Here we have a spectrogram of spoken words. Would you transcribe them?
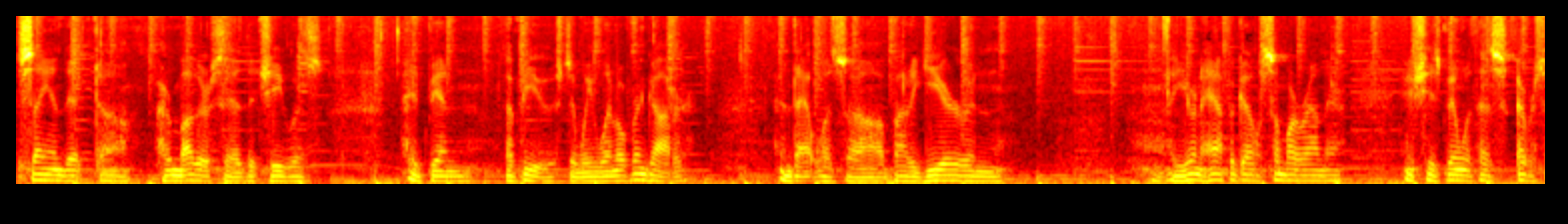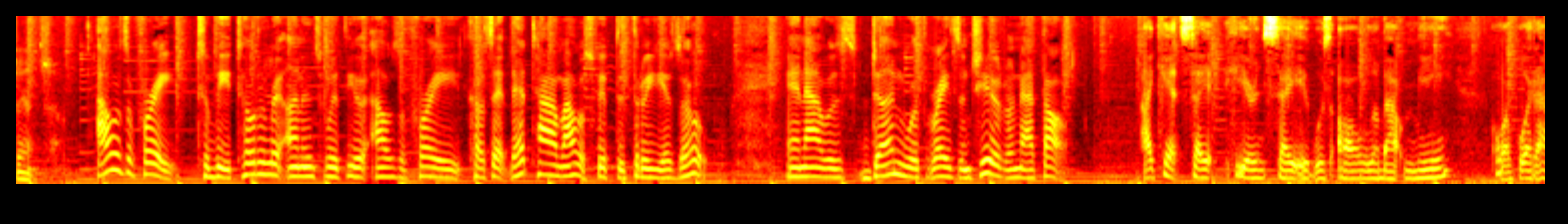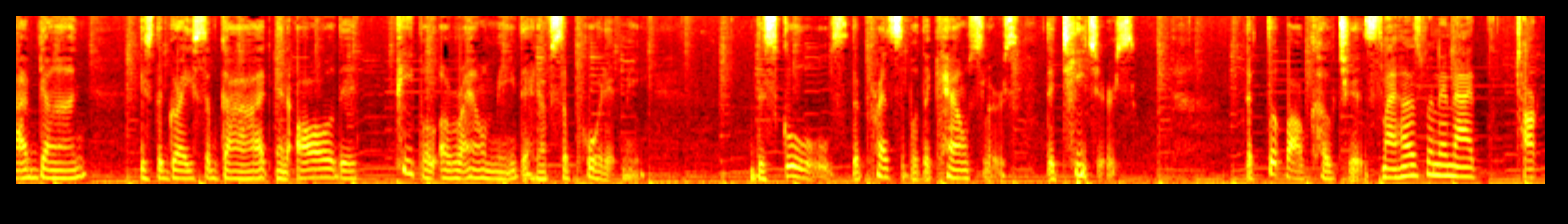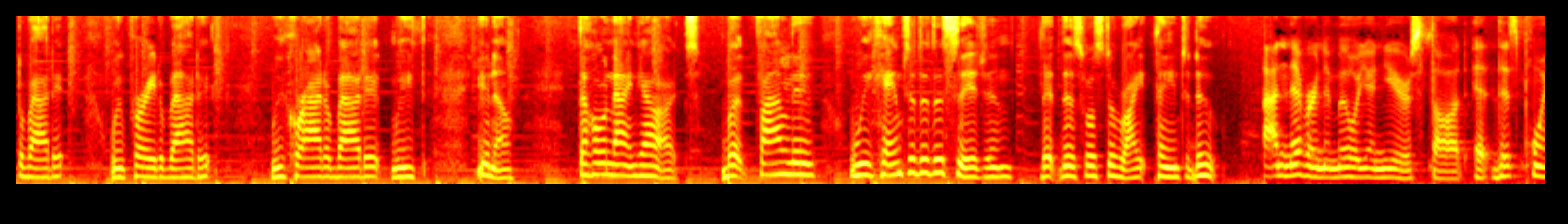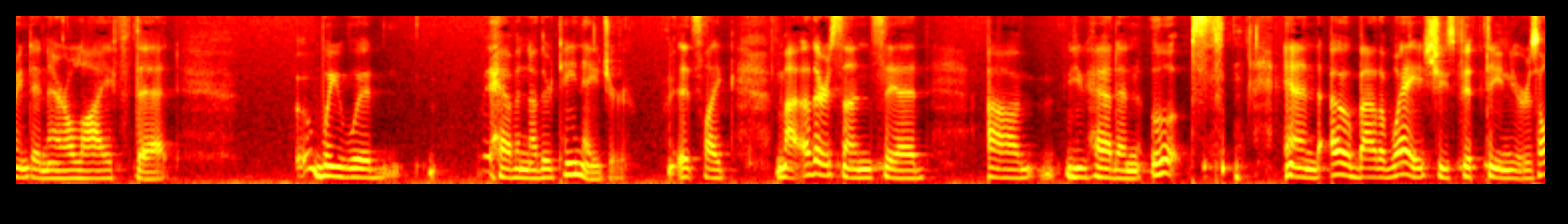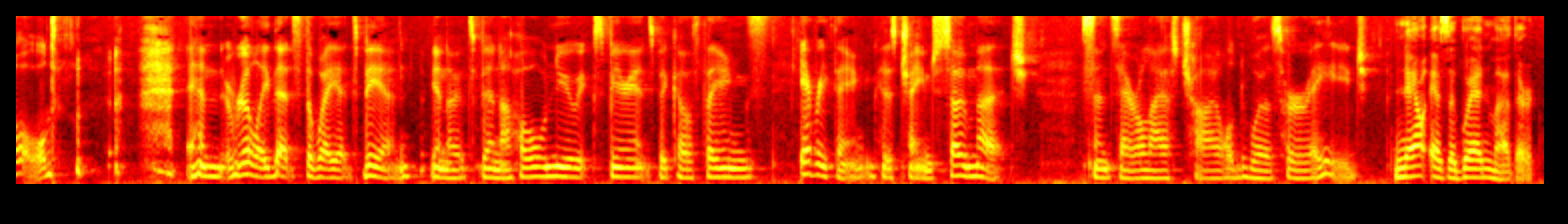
saying that uh, her mother said that she was had been abused, and we went over and got her. And that was uh, about a year and a year and a half ago, somewhere around there. And she's been with us ever since. I was afraid, to be totally honest with you. I was afraid because at that time I was 53 years old and I was done with raising children, I thought. I can't say it here and say it was all about me or what I've done. It's the grace of God and all the people around me that have supported me the schools, the principal, the counselors, the teachers, the football coaches. My husband and I talked about it, we prayed about it, we cried about it, we, you know, the whole nine yards. But finally, we came to the decision that this was the right thing to do. I never in a million years thought at this point in our life that we would have another teenager. It's like my other son said, um, You had an oops. and oh, by the way, she's 15 years old. and really, that's the way it's been. You know, it's been a whole new experience because things, everything has changed so much since our last child was her age. Now, as a grandmother,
